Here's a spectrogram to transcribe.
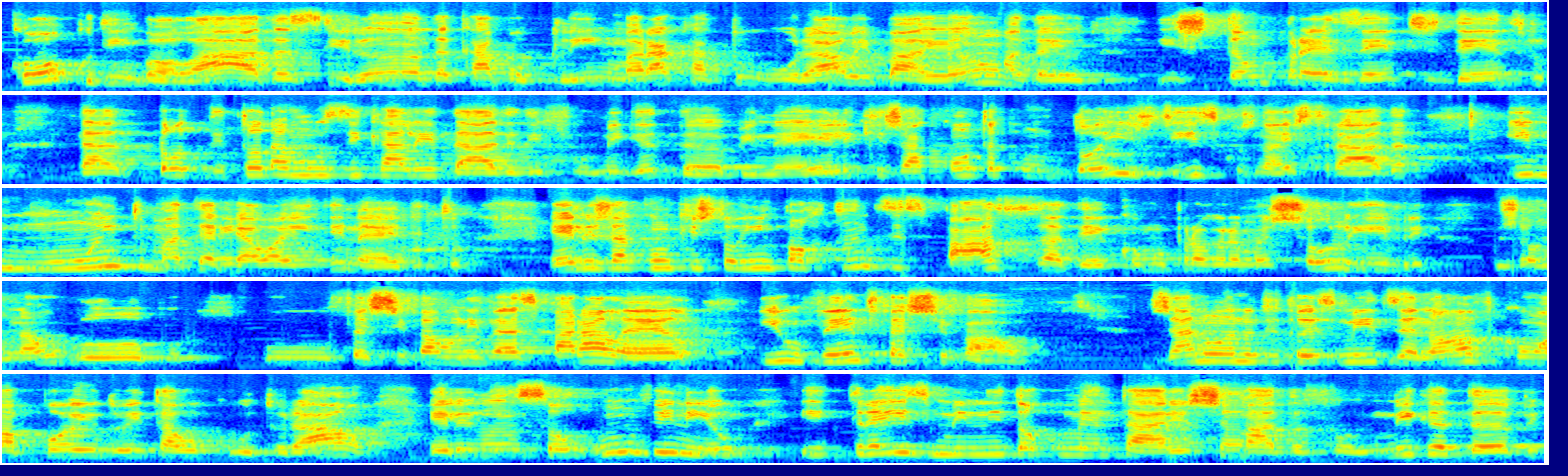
Coco de embolada, ciranda, caboclinho, maracatu rural e baião, Adail, estão presentes dentro da, de toda a musicalidade de Formiga Dub, né? Ele que já conta com dois discos na estrada e muito material ainda inédito. Ele já conquistou importantes espaços, AD, como o programa Show Livre, o Jornal Globo, o Festival Universo Paralelo e o Vento Festival. Já no ano de 2019, com o apoio do Itaú Cultural, ele lançou um vinil e três mini documentários chamados Formiga Dub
